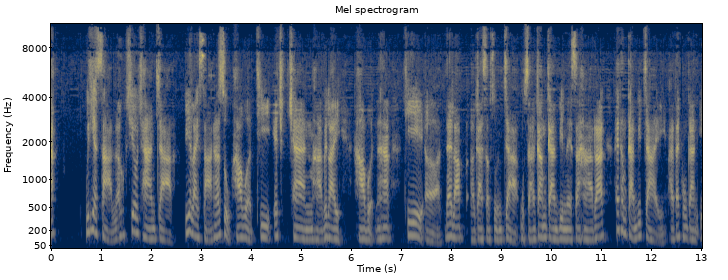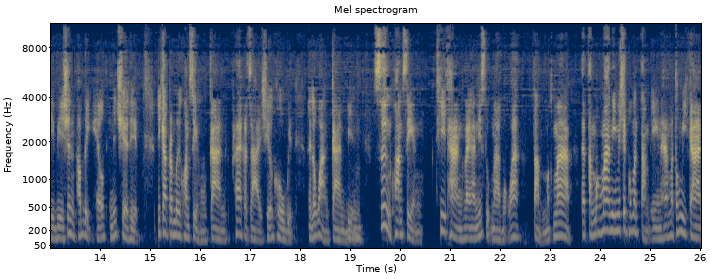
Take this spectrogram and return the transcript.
นัก วิทยาศาสตร์และเชี่ยวชาญจากวิทยาลัยสาธารณสุข Harvard T.H. Chan มหาวิทยาลัย Harvard นะครับที่ได้รับการสนับสนุนจากอุตสาหกรรมการบินในสหรัฐ ให้ทำการวิจัย ภายใต้โครงการ Aviation Public Health Initiative มีการประเมินความเสี่ยงของการแพร่กระจายเชื้อโควิด ในระหว่างการบิน ซึ่งความเสี่ยงที่ทางรายงานนี้สุมาบอกว่าต่ำมากๆ แต่ต่ำมากๆ นี่ไม่ใช่เพราะมันต่ำเองนะฮะ มันต้องมีการ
